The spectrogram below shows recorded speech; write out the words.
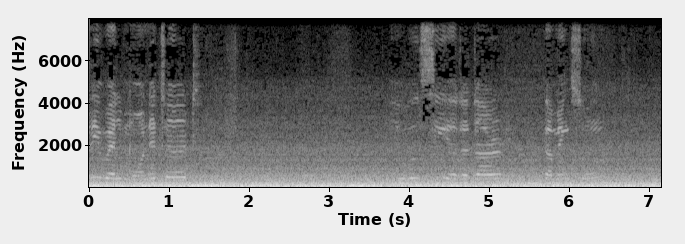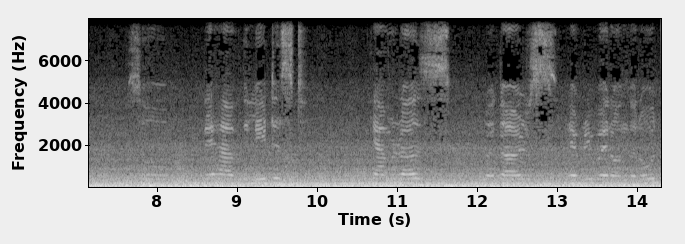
very well monitored. You will see a radar coming soon. So they have the latest cameras, radars everywhere on the road.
